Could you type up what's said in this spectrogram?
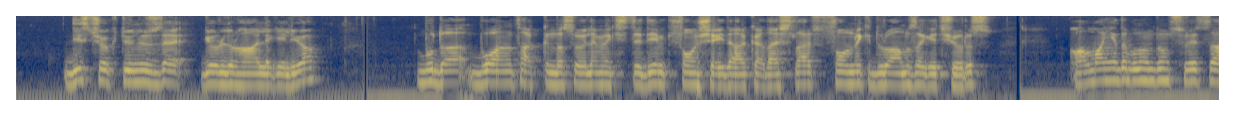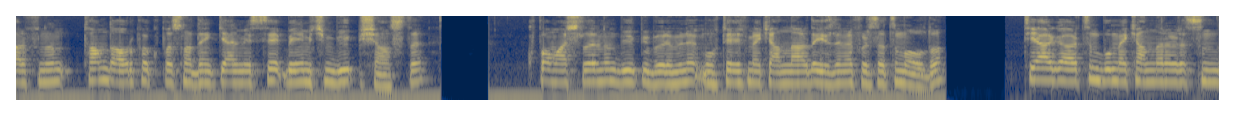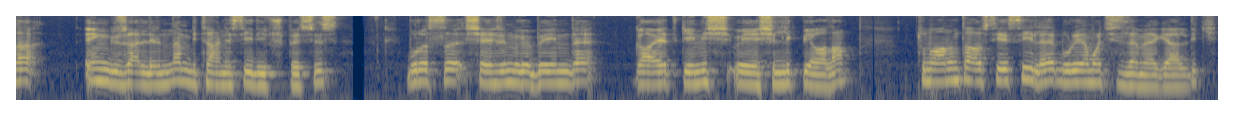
diz çöktüğünüzde görülür hale geliyor. Bu da bu anıt hakkında söylemek istediğim son şeydi arkadaşlar. Sonraki durağımıza geçiyoruz. Almanya'da bulunduğum süreç zarfının tam da Avrupa Kupası'na denk gelmesi benim için büyük bir şanstı. Kupa maçlarının büyük bir bölümünü muhtelif mekanlarda izleme fırsatım oldu. Tiergarten bu mekanlar arasında en güzellerinden bir tanesiydi şüphesiz. Burası şehrin göbeğinde gayet geniş ve yeşillik bir alan. Tuna'nın tavsiyesiyle buraya maç izlemeye geldik.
